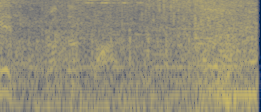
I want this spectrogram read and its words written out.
kid from the farm.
